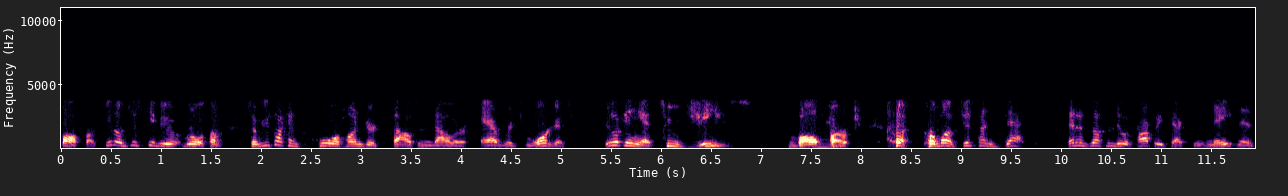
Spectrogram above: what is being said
ballpark. You know, just give you a rule of thumb. So if you're talking four hundred thousand dollar average mortgage, you're looking at two G's ballpark per month just on debt. That has nothing to do with property taxes, maintenance,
